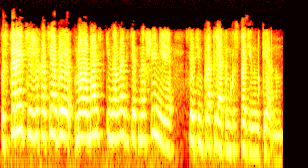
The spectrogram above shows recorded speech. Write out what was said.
Постарайтесь же хотя бы маломальски наладить отношения с этим проклятым господином Керном.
